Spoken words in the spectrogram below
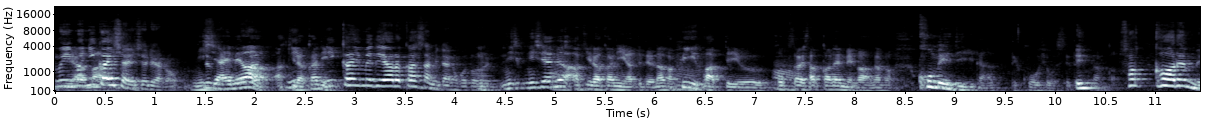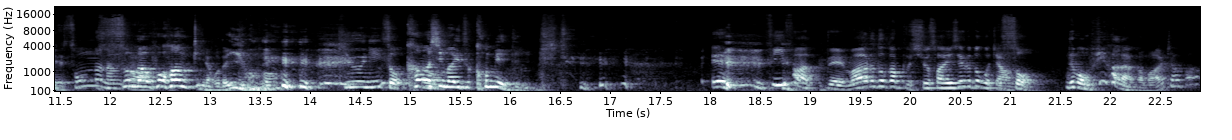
もう今2いやまあ回試合してるやろ二試合目は明らかに。2回目でやらかしたみたいなことを、2, 試合目は明らかにやっててなんか FIFA っていう国際サッカー連盟がなんかコメディだって公表しててえなんか。サッカー連盟そんななんかそんなファンキーなこといいよね。急に？そう川島イズコメディ え FIFA ってワールドカップ主催してるとこちゃうそう。でも FIFA なんかもあれちゃうか？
